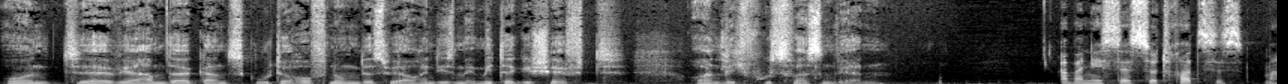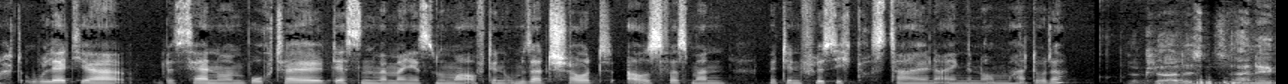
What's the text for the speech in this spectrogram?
Und wir haben da ganz gute Hoffnung, dass wir auch in diesem Emittergeschäft ordentlich Fuß fassen werden. Aber nichtsdestotrotz es macht OLED ja bisher nur einen Bruchteil dessen, wenn man jetzt nur mal auf den Umsatz schaut, aus, was man mit den Flüssigkristallen eingenommen hat, oder? Ja klar, das ist eine,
